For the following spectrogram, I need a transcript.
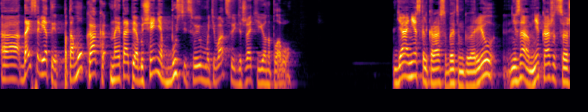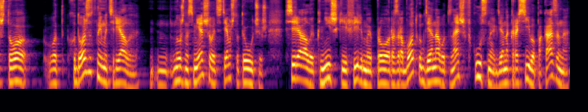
э, дай советы по тому, как на этапе обучения бустить свою мотивацию и держать ее на плаву. Я несколько раз об этом говорил. Не знаю, мне кажется, что вот художественные материалы, нужно смешивать с тем, что ты учишь. Сериалы, книжки, фильмы про разработку, где она, вот, знаешь, вкусная, где она красиво показана.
